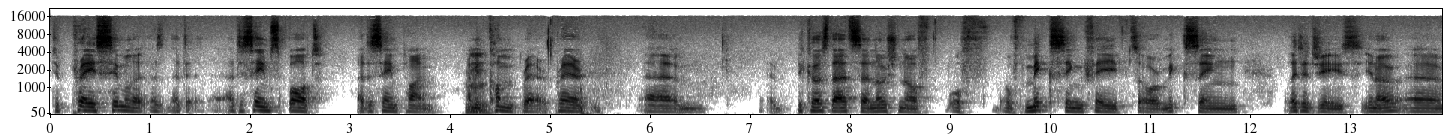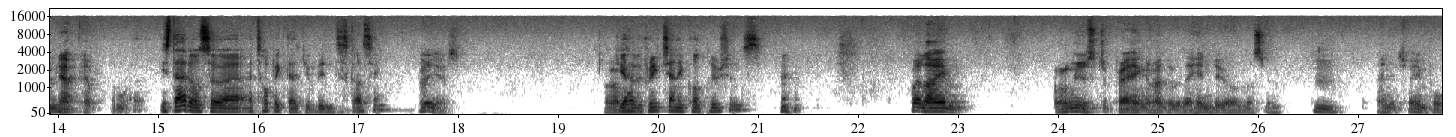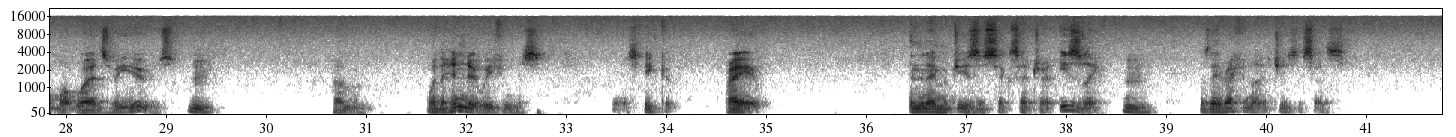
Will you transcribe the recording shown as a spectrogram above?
to pray similar at the, at the same spot at the same time. I mean, common prayer, prayer. Um, because that's a notion of, of, of mixing faiths or mixing liturgies. You know, um, Yep, yep. is that also a, a topic that you've been discussing? Oh, yes. Do you have reached any conclusions? Well, I'm I'm used to praying either with a Hindu or Muslim, and it's very important what words we use. Mm. Um, with a Hindu, we can just you know, speak, pray in the name of Jesus, etc., easily, Mm. because they recognize Jesus as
